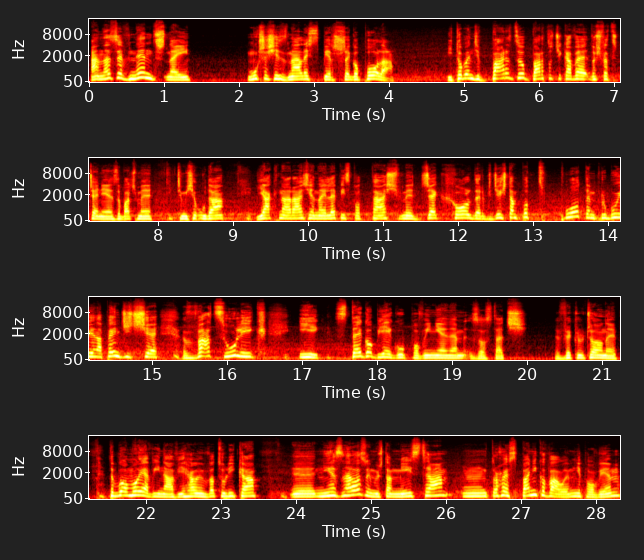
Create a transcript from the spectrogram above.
A na zewnętrznej muszę się znaleźć z pierwszego pola. I to będzie bardzo, bardzo ciekawe doświadczenie. Zobaczmy, czy mi się uda. Jak na razie najlepiej spod taśmy Jack Holder gdzieś tam pod płotem próbuje napędzić się Waculik i z tego biegu powinienem zostać wykluczony. To była moja wina, wjechałem w Waculika, yy, nie znalazłem już tam miejsca, yy, trochę spanikowałem, nie powiem.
